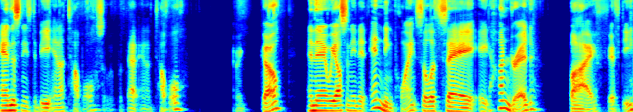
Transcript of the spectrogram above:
And this needs to be in a tuple. So we put that in a tuple. There we go. And then we also need an ending point. So let's say 800 by 50.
